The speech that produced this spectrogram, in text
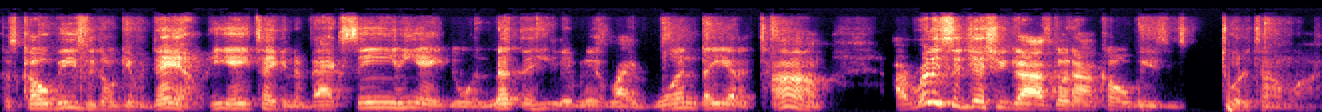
Because Cole Beasley don't give a damn. He ain't taking the vaccine. He ain't doing nothing. He living his life one day at a time. I really suggest you guys go down Cole Beasley's Twitter timeline.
